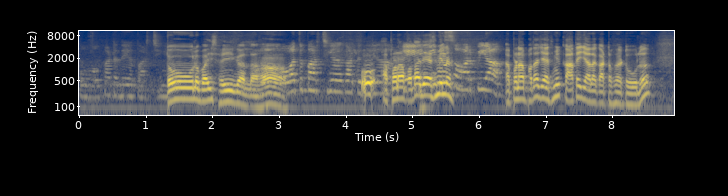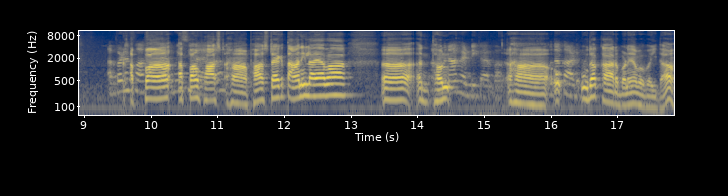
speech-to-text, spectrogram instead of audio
ਬਹੁਤ ਕੱਟਦੇ ਆ ਪਰਚੀਆਂ। ਟੋਲ ਬਾਈ ਸਹੀ ਗੱਲ ਆ ਹਾਂ। ਬਹੁਤ ਪਰਚੀਆਂ ਕੱਟਦੇ ਉਹ ਆ ਆਪਣਾ ਪਤਾ ਜੈਸਮੀਨ? 100 ਰੁਪਿਆ। ਆਪਣਾ ਪਤਾ ਜੈਸਮੀਨ ਕਾਤੇ ਜ਼ਿਆਦਾ ਕੱਟ ਹੋਇਆ ਟੋਲ ਆਪਾਂ ਆਪਾਂ ਫਾਸਟ ਹਾਂ ਫਾਸਟ ਟੈਗ ਤਾਂ ਨਹੀਂ ਲਾਇਆ ਵਾ। ਤੁਹਾਨੂੰ ਹਾਂ ਉਹਦਾ ਉਹ- ਕਾਰਡ ਬਣਿਆ ਵਾ ਬਾਈ ਦਾ।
